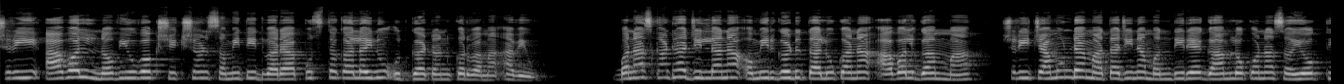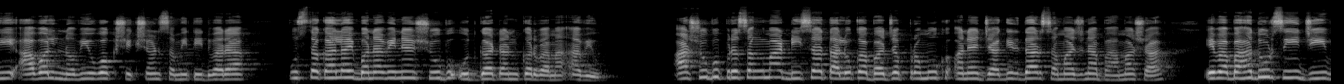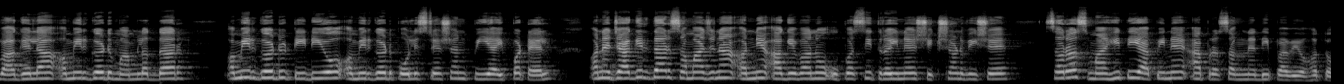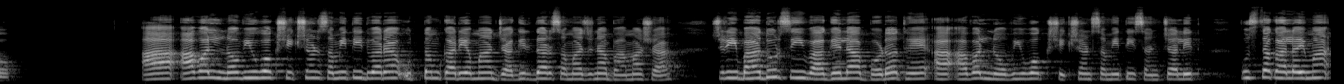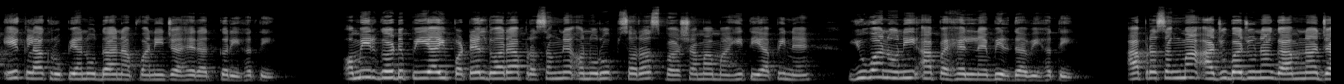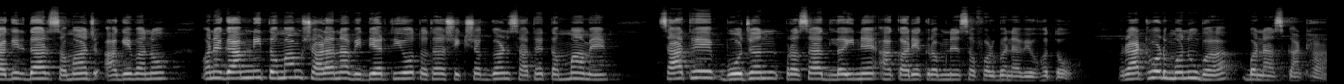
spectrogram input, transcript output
શ્રી આવલ નવયુવક શિક્ષણ સમિતિ દ્વારા પુસ્તકાલયનું ઉદ્ઘાટન કરવામાં આવ્યું. બનાસકાંઠા જિલ્લાના અમીરગઢ તાલુકાના આવલ ગામમાં શ્રી ચામુંડા માતાજીના મંદિરે ગામ લોકોના સહયોગથી આવલ નવયુવક શિક્ષણ સમિતિ દ્વારા પુસ્તકાલય બનાવીને શુભ ઉદ્ઘાટન કરવામાં આવ્યું. આ શુભ પ્રસંગમાં ડીસા તાલુકા ભાજપ પ્રમુખ અને જાગીરદાર સમાજના ભામાશા એવા બહાદુરસિંહજી વાઘેલા, અમીરગઢ મામલતદાર Amirgadh TDO, Amirgadh police station, PI Patel અને જાગીરદાર સમાજના અન્ય આગેવાનો ઉપસ્થિત રહીને શિક્ષણ વિશે સરસ માહિતી આપીને આ પ્રસંગને દીપાવ્યો હતો. આ આવલ નવયુવક શિક્ષણ સમિતિ દ્વારા ઉત્તમ કાર્યમાં જાગીરદાર સમાજના ભામાશા શ્રી બહાદુરસિંહ વાઘેલા ભડથે આ આવલ નવયુવક શિક્ષણ સમિતિ સંચાલિત પુસ્તકાલયમાં એક લાખ રૂપિયાનું દાન આપવાની જાહેરાત કરી હતી. અમીરગઢ પીઆઈ પટેલ દ્વારા પ્રસંગને અનુરૂપ સરસ ભાષામાં માહિતી આપીને યુવાનોની આ પહેલને બિરદાવી હતી. આ પ્રસંગમાં આજુબાજુના ગામના જાગીરદાર સમાજ આગેવાનો અને ગામની તમામ શાળાના વિદ્યાર્થીઓ તથા શિક્ષકગણ સાથે તમામે સાથે ભોજન પ્રસાદ લઈને આ કાર્યક્રમને સફળ બનાવ્યો હતો. રાઠોડ મનુભા, બનાસકાંઠા.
